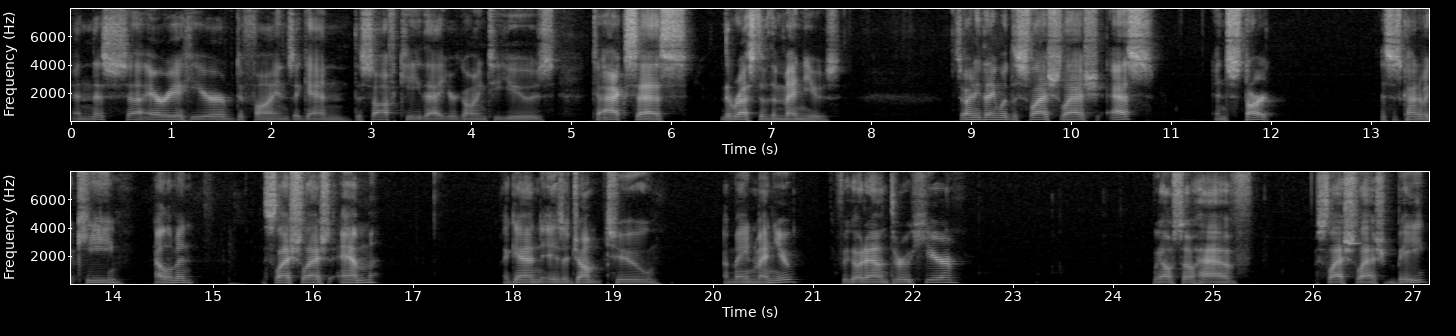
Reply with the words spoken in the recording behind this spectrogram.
and this uh, area here defines again the soft key that you're going to use to access the rest of the menus. So anything with the slash slash S and start, this is kind of a key element. Slash slash M, again, is a jump to a main menu. If we go down through here, we also have slash slash B,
